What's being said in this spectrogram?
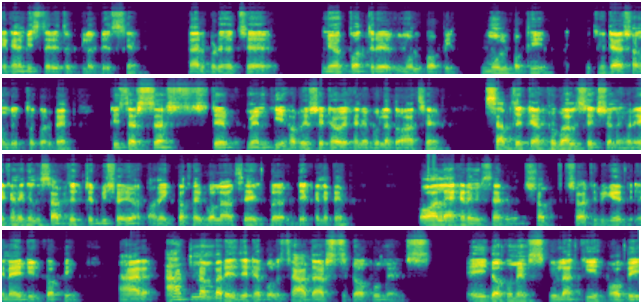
এখানে বিস্তারিত বলে দিচ্ছে তারপরে হচ্ছে নিয়োগপত্রের মূল কপি। মূল কপি সেটা সংযুক্ত করবে। টিচার স্টেটমেন্ট কি হবে সেটাও এখানে বলে দেওয়া আছে। সাবজেক্ট অ্যাপ্রুভাল সেকশনে এখানে কিন্তু সাবজেক্টের বিষয়ে অনেক কথাই বলা আছে, এগুলো দেখে নেবেন। অল একাডেমিক সার্টিফিকেট, সব সার্টিফিকেট এনআইডির কপি। আর আট নাম্বারে যেটা বলেছে, আদার্স ডকুমেন্টস। এই ডকুমেন্টসগুলা কি হবে?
